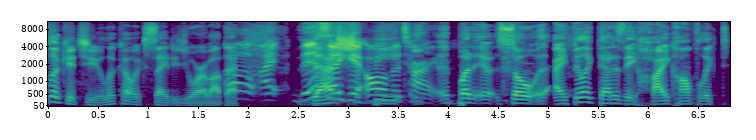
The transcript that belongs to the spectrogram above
look at you look how excited you are about that oh, I this That I get all be- the time. uh, But uh, so I feel like that is a high conflict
